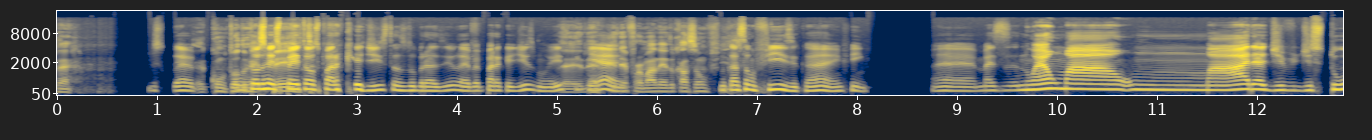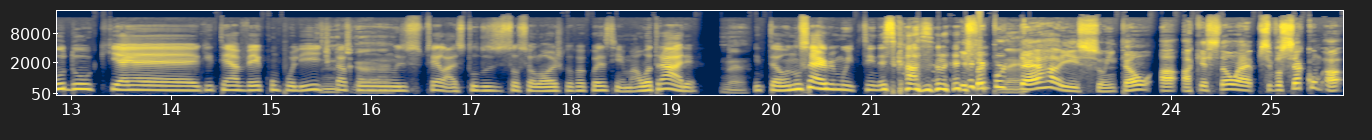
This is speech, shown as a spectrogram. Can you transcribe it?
É. Des- é, Com todo, com todo respeito. aos paraquedistas do Brasil, né? É paraquedismo? É isso ele, que é, é? ele é formado em educação física. Educação física, é, enfim. É, mas não é uma, uma área de, de estudo que, é, que tem a ver com política, com, es- sei lá, estudos sociológicos, qualquer coisa assim. Uma outra área. né? Então não serve muito, sim, nesse caso, né? E foi por Né? terra isso. Então, a, a questão é, se você a-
